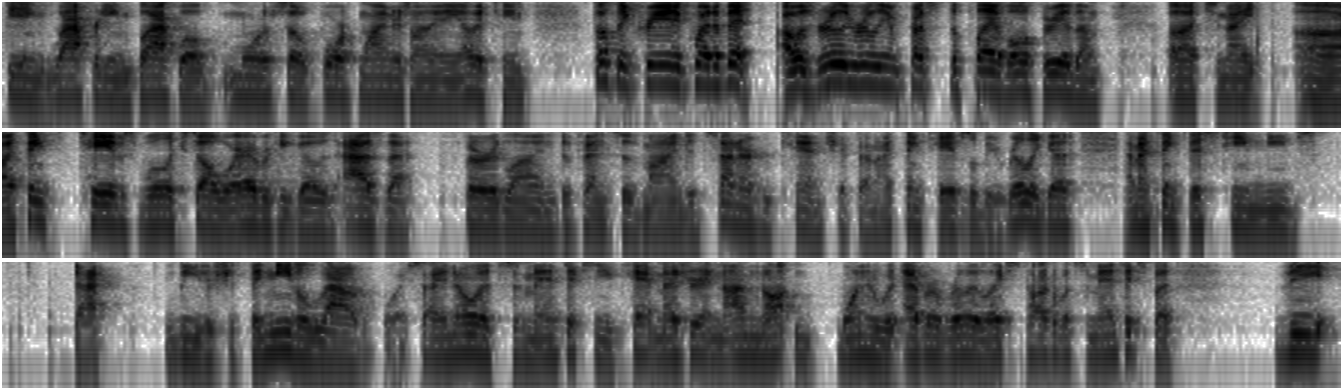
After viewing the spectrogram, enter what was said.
being Lafferty and Blackwell more so fourth liners on any other team. Thought they created quite a bit. I was really, really impressed with the play of all three of them uh, tonight. Uh, I think Toews will excel wherever he goes as that third line defensive minded center who can chip in. I think Toews will be really good, and I think this team needs that leadership. They need a loud voice. I know it's semantics and you can't measure it, and I'm not one who would ever really likes to talk about semantics, but the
